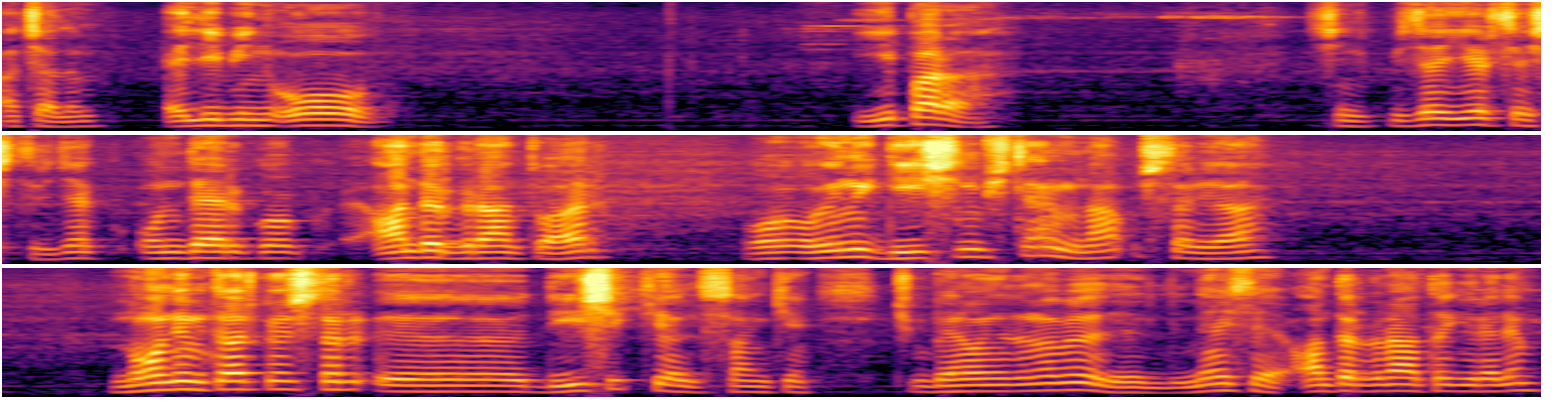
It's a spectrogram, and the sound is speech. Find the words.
açalım. 50 bin o. İyi para. Şimdi bize yer seçtirecek. Underground var. O oyunu değiştirmişler mi? Ne yapmışlar ya? No Limit arkadaşlar eee, değişik geldi sanki. Çünkü ben oynadığımda böyle değildi. Neyse Underground'a girelim.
